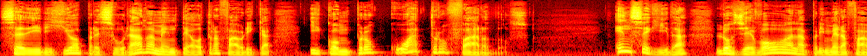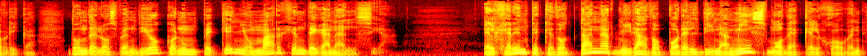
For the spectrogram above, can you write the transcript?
se dirigió apresuradamente a otra fábrica y compró cuatro fardos. Enseguida los llevó a la primera fábrica, donde los vendió con un pequeño margen de ganancia. El gerente quedó tan admirado por el dinamismo de aquel joven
